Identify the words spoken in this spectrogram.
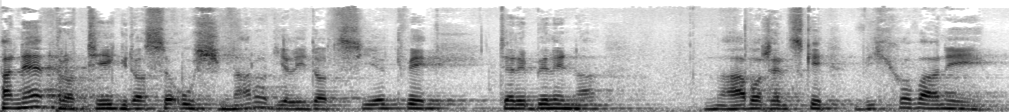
A ne pro ty, kdo se už narodili do církvy, kteří byli na, nábožensky vychovaní.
